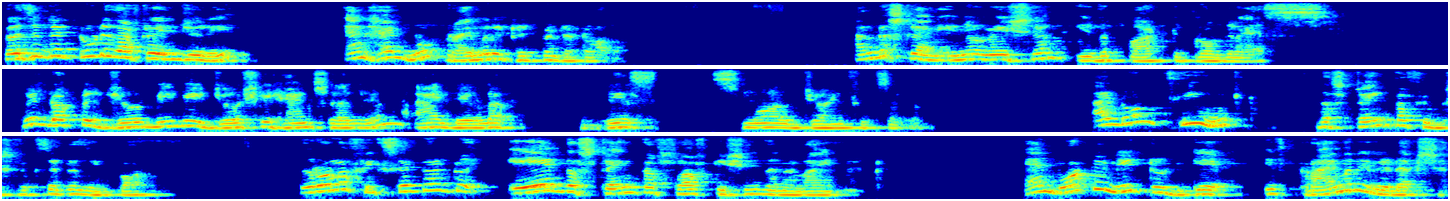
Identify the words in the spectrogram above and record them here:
Presented two days after injury and had no primary treatment at all. Understand, innovation is a part to progress. With Dr. Jo B.B. Joshi, hand surgeon, I developed this small joint fixator. I don't think the strength of fixator is important. The role of fixator to aid the strength of soft tissues and alignment. And what you need to get is primary reduction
